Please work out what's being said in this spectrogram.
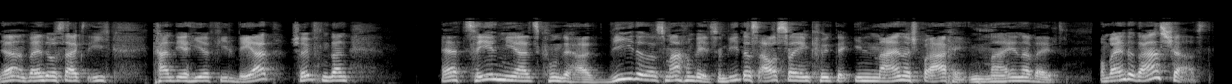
Ja, und wenn du sagst, ich kann dir hier viel Wert schöpfen, dann erzähl mir als Kunde halt, wie du das machen willst und wie das aussehen könnte in meiner Sprache, in meiner Welt. Und wenn du das schaffst,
